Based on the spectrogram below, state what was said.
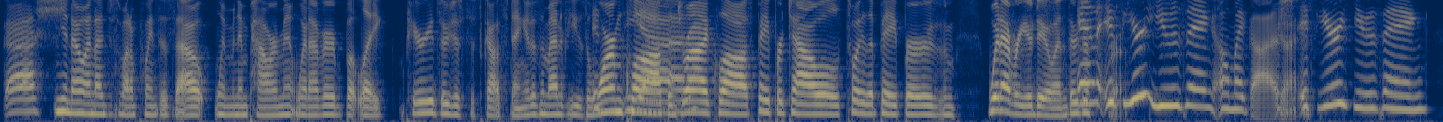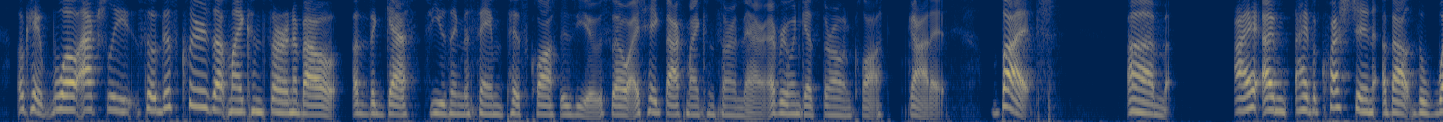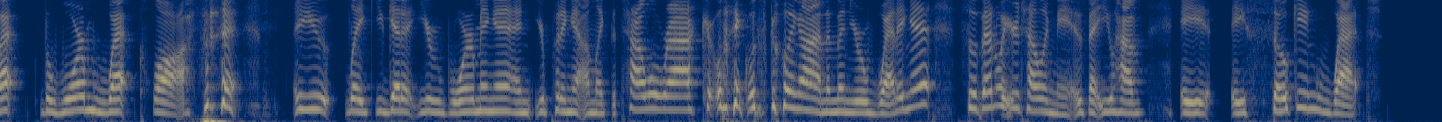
gosh. you know, and I just want to point this out women empowerment, whatever, but like periods are just disgusting. It doesn't matter if you use a It's- warm cloth, yeah. a dry cloth, paper towels, toilet papers, and whatever you're doing. They're and just. if gross. you're using oh my gosh Guys. if you're using okay well actually so this clears up my concern about uh, the guests using the same piss cloth as you. So i take back my concern there. Everyone gets their own cloth. Got it. But um i i'm i have a question about the wet the warm wet cloth. Are you like you get it you're warming it and you're putting it on like the towel rack like what's going on and then you're wetting it? So then what you're telling me is that you have a a soaking wet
